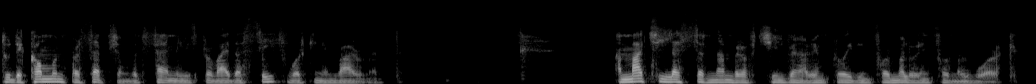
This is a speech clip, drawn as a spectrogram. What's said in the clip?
to the common perception that families provide a safe working environment a much lesser number of children are employed in formal or informal work,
